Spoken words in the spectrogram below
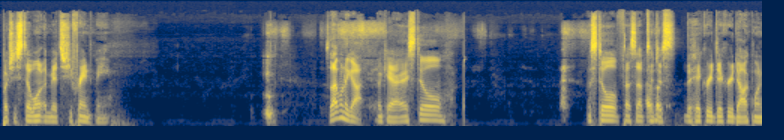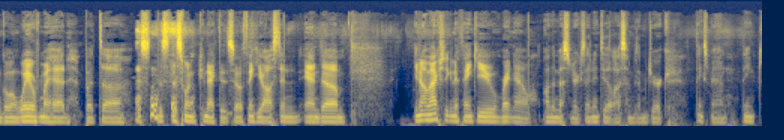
But she still won't admit she framed me. So that one I got. Okay, I still still fess up to just the Hickory Dickory Dock one going way over my head, but uh, this this this one connected. So thank you, Austin. And um, you know, I'm actually going to thank you right now on the messenger because I didn't do that last time because I'm a jerk. Thanks, man. Thank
